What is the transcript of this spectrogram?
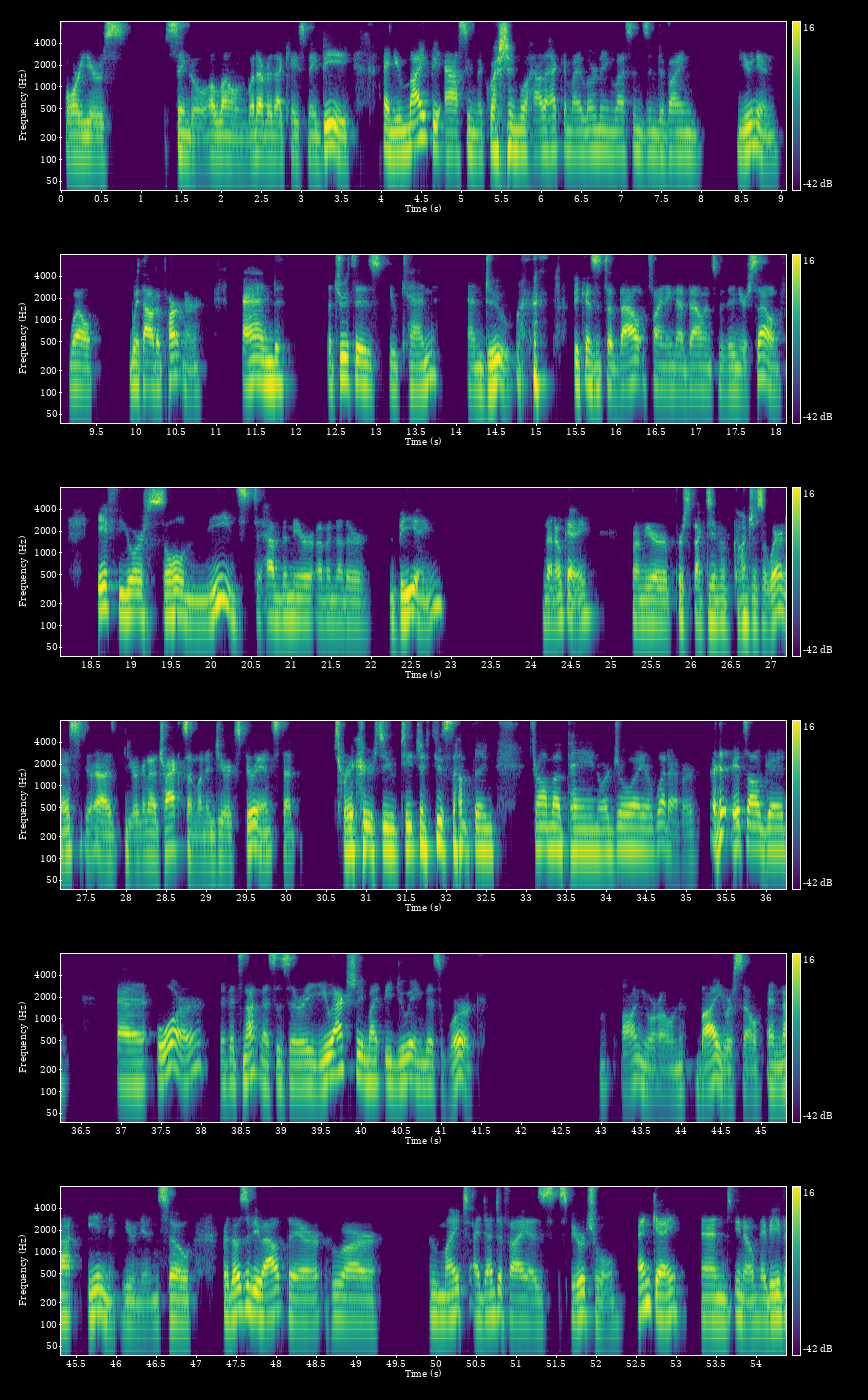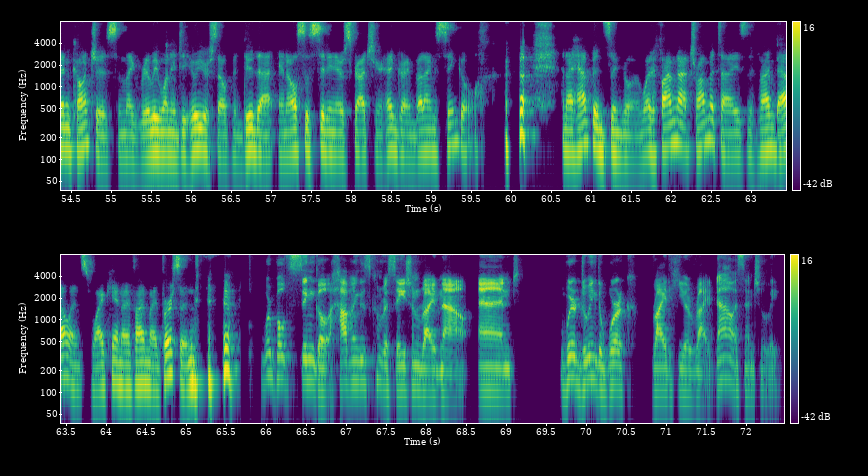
four years single, alone, whatever that case may be, and you might be asking the question, well, how the heck am I learning lessons in divine union? Well, without a partner, and the truth is, you can and do because it's about finding that balance within yourself. If your soul needs to have the mirror of another being, then okay, from your perspective of conscious awareness, uh, you're going to attract someone into your experience that triggers you, teaches you something, trauma, pain, or joy, or whatever. it's all good. Uh, or if it's not necessary, you actually might be doing this work on your own by yourself and not in union. So for those of you out there who are who might identify as spiritual and gay and you know maybe even conscious and like really wanting to heal yourself and do that and also sitting there scratching your head going but i'm single and i have been single and what if i'm not traumatized if i'm balanced why can't i find my person we're both single having this conversation right now and we're doing the work right here right now essentially.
